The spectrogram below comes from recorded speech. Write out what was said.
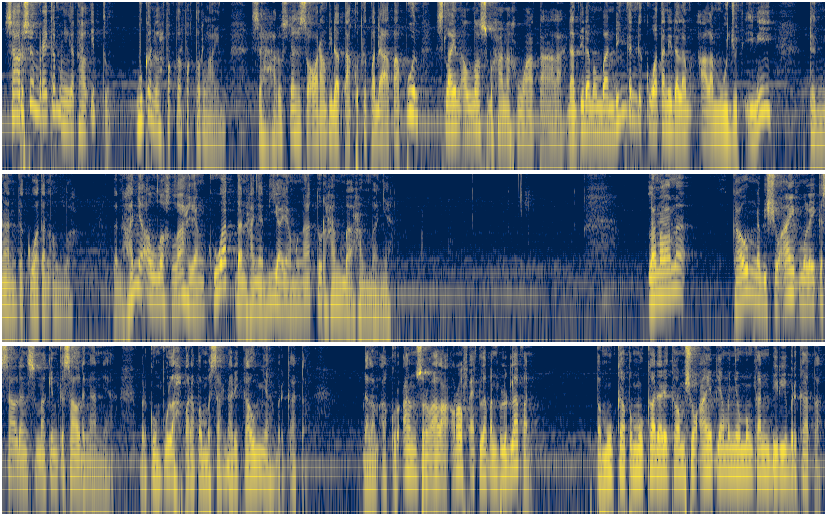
Seharusnya mereka mengingat hal itu bukanlah faktor-faktor lain. Seharusnya seseorang tidak takut kepada apa pun selain Allah Subhanahu wa taala dan tidak membandingkan kekuatan di dalam alam wujud ini dengan kekuatan Allah. Dan hanya Allah lah yang kuat dan hanya Dia yang mengatur hamba-hambanya. Lama-lama kaum Nabi Shu'aib mulai kesal dan semakin kesal dengannya. Berkumpullah para pembesar dari kaumnya berkata, dalam Al-Quran surah Al-A'raf ayat 88. Pemuka-pemuka dari kaum Shu'aib yang menyombongkan diri berkata,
